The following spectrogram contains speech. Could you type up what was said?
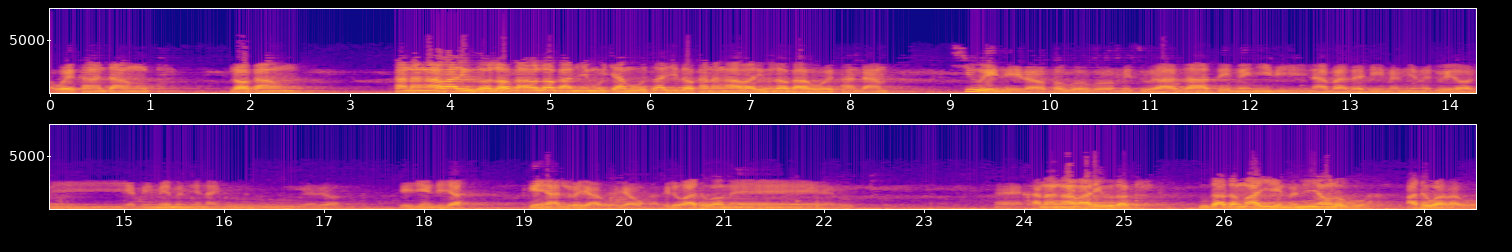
အဝိခန္တံလောကံခန္ဓာ၅ပါးဤသောလောကလောကမြင်မှုကြားမှုစသဖြင့်သောခန္ဓာ၅ပါးဤလောကဝေခန္တံရှုရနေသောပုဂ္ဂိုလ်ကိုမေစုရာသာသိမင်းကြီးသည်နဘသတိမမြင်မတွေ့တော့ပြီတဲ့သိမင်းမမြင်နိုင်ဘူးတဲ့တော့သိခြင်းတရားကင်းရလွတ်ရကိုရောက်တာဒီလိုအားထုတ်ရမယ်တဲ့အခုအဲခန္ဓာ၅ပါးဤဟူ သောသုဒသမားကြီးမမြင်အောင်လို့ကိုအားထုတ်ရတာကို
